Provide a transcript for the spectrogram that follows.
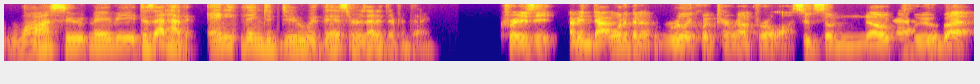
lawsuit maybe? Does that have anything to do with this or is that a different thing? Crazy. I mean that would have been a really quick turnaround for a lawsuit so no yeah. clue but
